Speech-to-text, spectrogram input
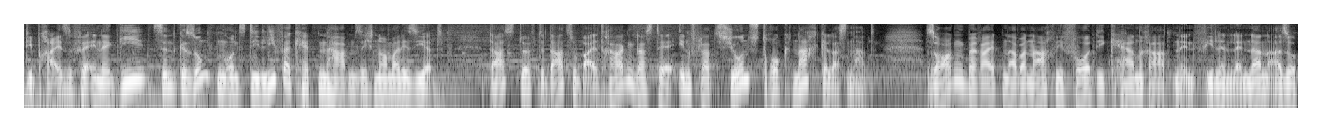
Die Preise für Energie sind gesunken und die Lieferketten haben sich normalisiert. Das dürfte dazu beitragen, dass der Inflationsdruck nachgelassen hat. Sorgen bereiten aber nach wie vor die Kernraten in vielen Ländern, also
